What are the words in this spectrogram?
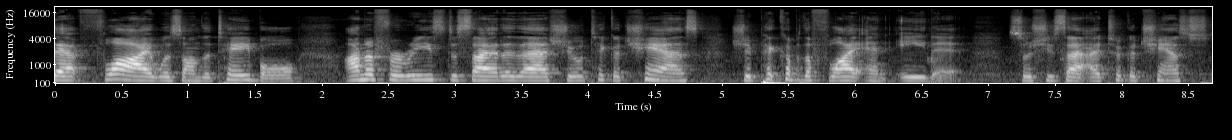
that fly was on the table. Anna Faris decided that she'll take a chance. She picked up the fly and ate it. So she said, "I took a chance."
